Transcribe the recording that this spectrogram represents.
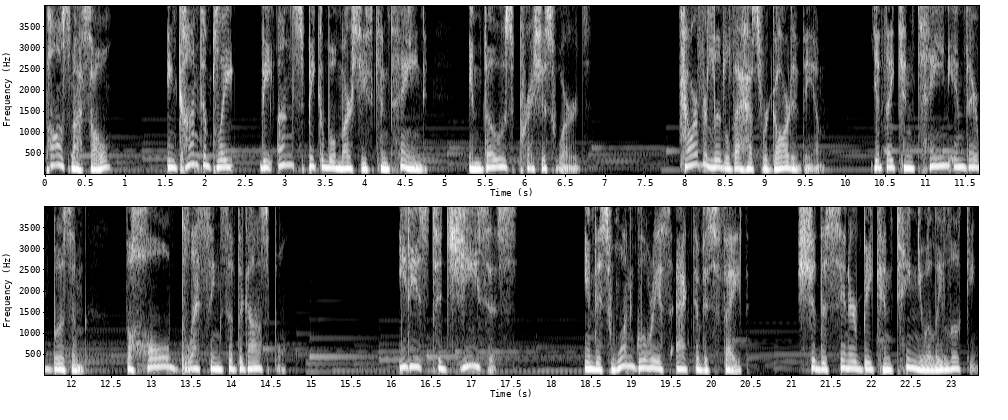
Pause, my soul, and contemplate the unspeakable mercies contained in those precious words. However little thou hast regarded them, yet they contain in their bosom the whole blessings of the gospel. It is to Jesus, in this one glorious act of his faith, should the sinner be continually looking.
